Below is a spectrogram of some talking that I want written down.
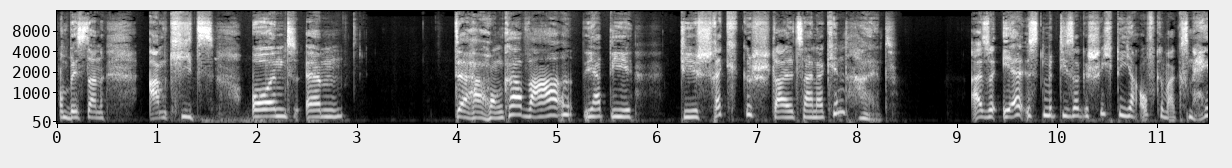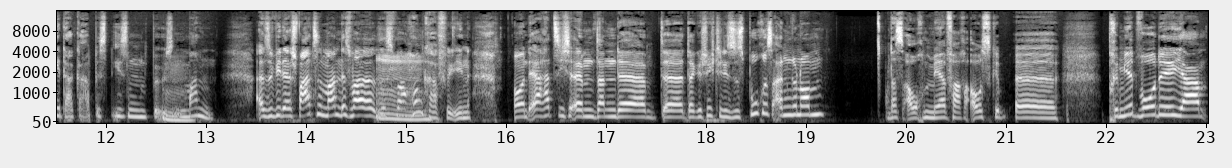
und bist dann am Kiez. Und ähm, der Herr Honka war ja die, die Schreckgestalt seiner Kindheit. Also er ist mit dieser Geschichte ja aufgewachsen. Hey, da gab es diesen bösen Mann. Also wie der schwarze Mann, das war das war Honka für ihn. Und er hat sich ähm, dann der, der der Geschichte dieses Buches angenommen, das auch mehrfach ausge äh, prämiert wurde, ja.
